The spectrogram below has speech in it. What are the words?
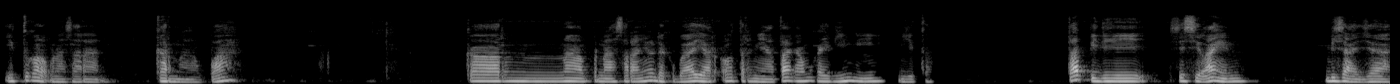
Itu kalau penasaran karena apa karena penasarannya udah kebayar oh ternyata kamu kayak gini gitu. Tapi di sisi lain bisa aja.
